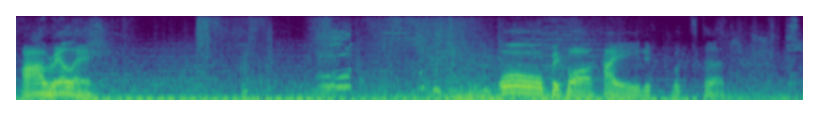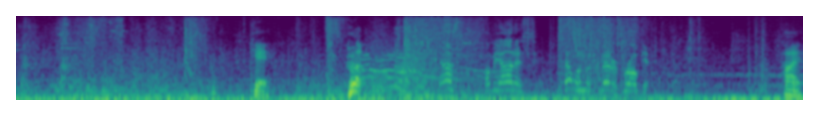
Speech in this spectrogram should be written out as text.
Ah, really? Oh, big boss. Hi. What's that? Okay. Huh. Yeah, I'll be honest. That one looks better broken. Hi.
